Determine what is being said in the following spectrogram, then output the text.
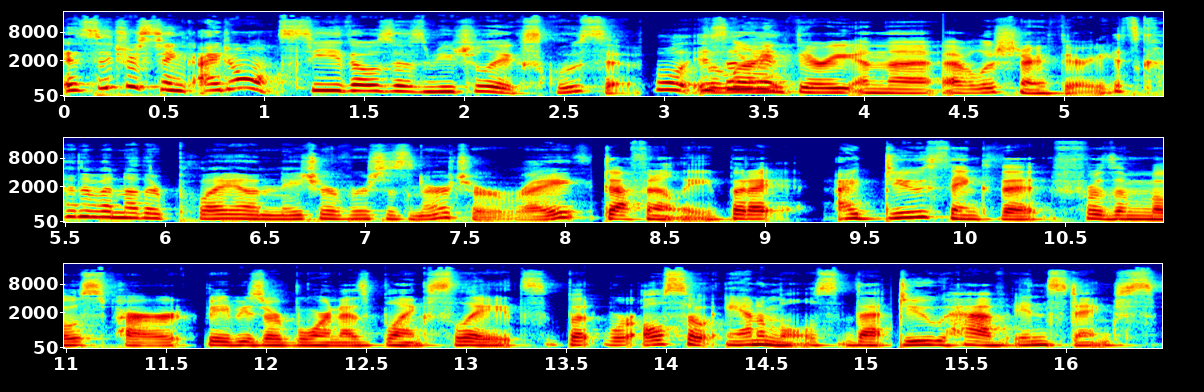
it's interesting. I don't see those as mutually exclusive. Well, the learning it- theory and the evolutionary theory. It's kind of another play on nature versus nurture, right? Definitely. But I, I do think that for the most part, babies are born as blank slates, but we're also animals that do have instincts,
